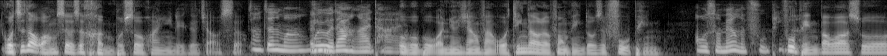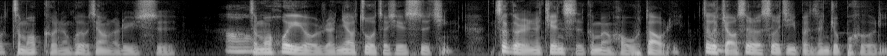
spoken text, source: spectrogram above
我知道王赦是很不受欢迎的一个角色啊，真的吗？我以为他很爱他。不不不，完全相反，我听到的风评都是负评。哦，什么样的负评？负评包括说，怎么可能会有这样的律师？哦，怎么会有人要做这些事情？这个人的坚持根本毫无道理。这个角色的设计本身就不合理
